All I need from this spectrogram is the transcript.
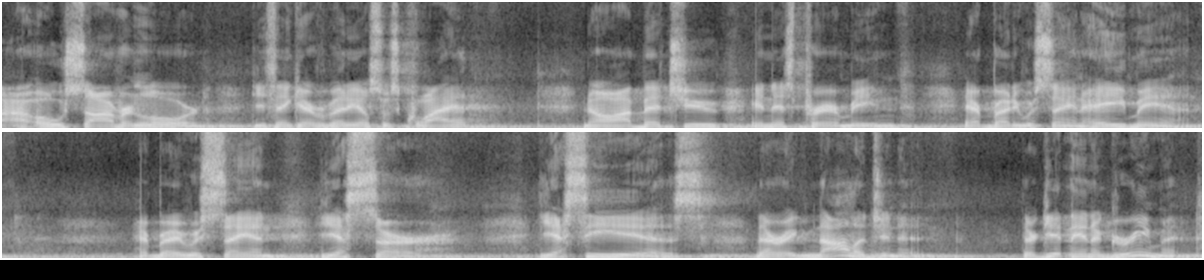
O sovereign Lord, do you think everybody else was quiet? No, I bet you in this prayer meeting, everybody was saying, Amen. Everybody was saying, Yes, sir. Yes, He is. They're acknowledging it. They're getting in agreement.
